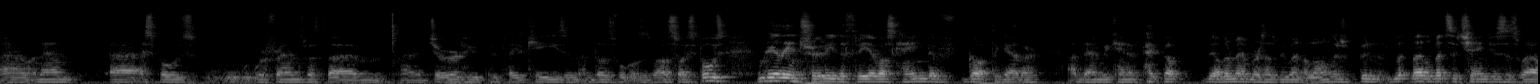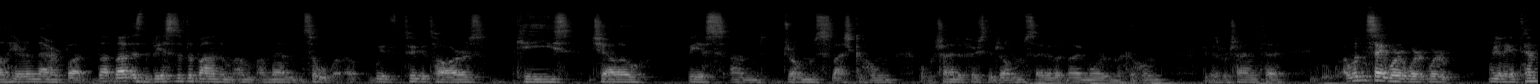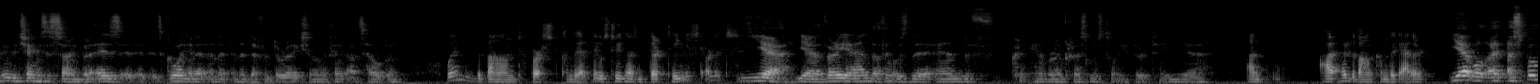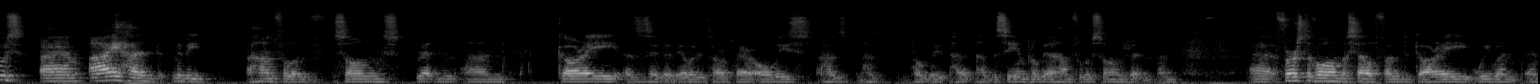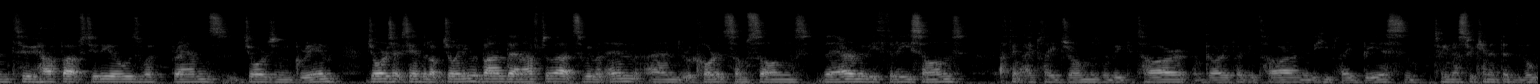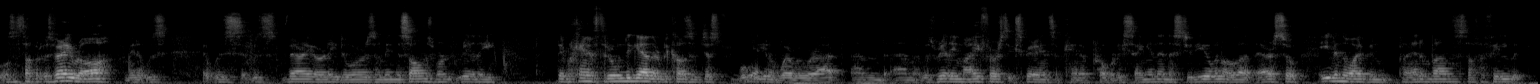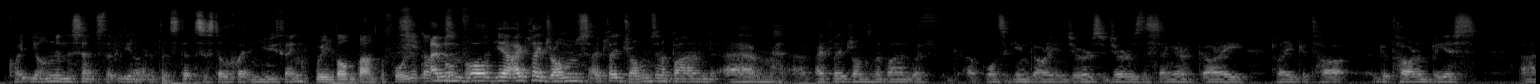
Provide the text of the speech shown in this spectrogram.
um, and then uh, I suppose we, we were friends with um, uh, Jared who, who plays keys and, and does vocals as well. So I suppose really and truly the three of us kind of got together and then we kind of picked up the other members as we went along. There's been little bits of changes as well here and there, but that, that is the basis of the band. And, and, and then so uh, we've two guitars, keys, cello, bass, and drums slash cajon. But we're trying to push the drum side of it now more than the cajon because we're trying to. I wouldn't say we're we're, we're really attempting to change the sound, but it is it, it's going in a, in a in a different direction, and I think that's helping. When did the band first come together? I think it was 2013 you started. Yeah, yeah. Very end. I think it was the end of kind of around Christmas, twenty thirteen. Yeah. And how, how did the band come together? Yeah, well, I, I suppose um, I had maybe a handful of songs written, and Gary, as I said, the, the other guitar player, always has has probably had, had the same, probably a handful of songs written. And uh, first of all, myself and Gary, we went into Halfback Studios with friends George and Graham. George actually ended up joining the band then after that, so we went in and recorded some songs there, maybe three songs. I think I played drums, maybe guitar, and Gary played guitar, and maybe he played bass. And between us, we kind of did the vocals and stuff. But it was very raw. I mean, it was, it was, it was very early doors. I mean, the songs weren't really, they were kind of thrown together because of just Yeah. you know where we were at, and um, it was really my first experience of kind of properly singing in a studio and all that there. So even though I've been playing in bands and stuff, I feel like quite young in the sense that you know that this, this is still quite a new thing. Were you involved in bands before you got I was involved. Yeah, I played drums. I played drums in a band. Um, I played drums in a band with uh, once again Gary and Jared. So Jared was the singer. Gary played guitar, guitar and bass,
